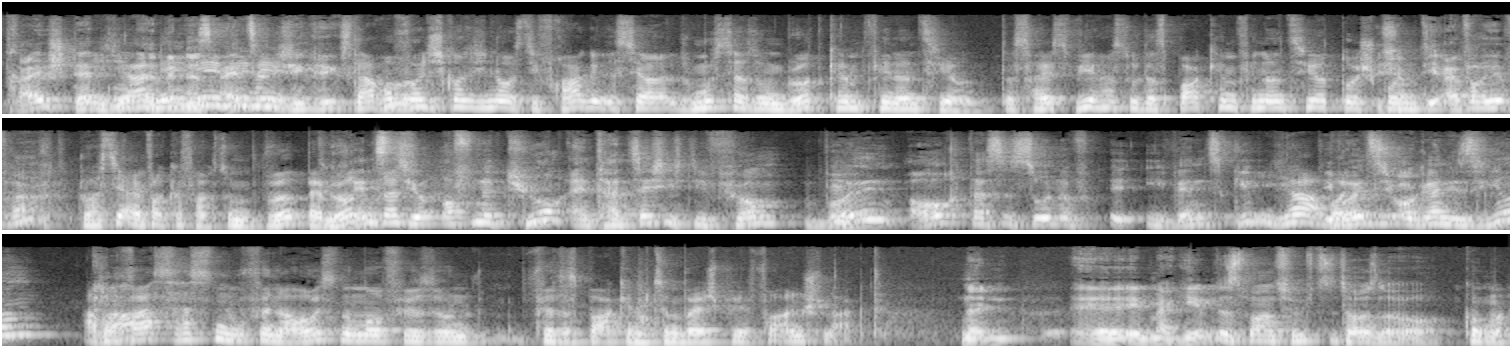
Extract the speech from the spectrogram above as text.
drei Städten, ja, nee, wenn du das nee, einzeln nee. hinkriegst. Darauf wollte ich gar nicht hinaus. Die Frage ist ja, du musst ja so ein WordCamp finanzieren. Das heißt, wie hast du das Barcamp finanziert? Durch ich habe die einfach gefragt. Du hast die einfach gefragt. So bei du WordPress hier offene Türen ein. Tatsächlich, die Firmen wollen auch, dass es so eine äh, Events gibt. Ja, die wollen sich organisieren. Aber Klar. was hast du für eine Hausnummer für so ein, für das Barcamp zum Beispiel veranschlagt? Nein, äh, im Ergebnis waren es 15.000 Euro. Guck mal,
